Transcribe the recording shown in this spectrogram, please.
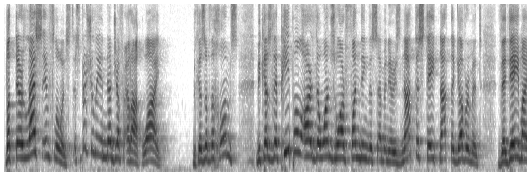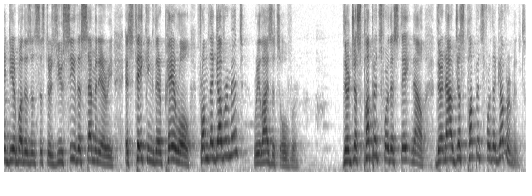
but they're less influenced, especially in Najaf, Iraq. Why? Because of the khums. Because the people are the ones who are funding the seminaries, not the state, not the government. The day, my dear brothers and sisters, you see the seminary is taking their payroll from the government, realize it's over. They're just puppets for the state now. They're now just puppets for the government.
